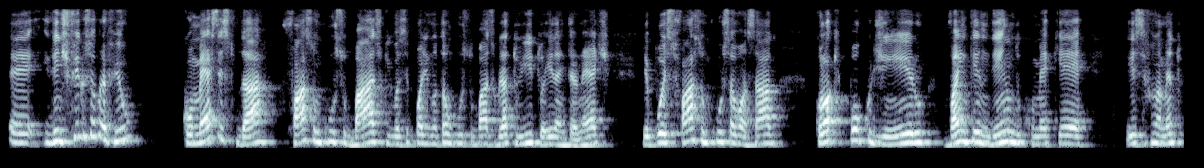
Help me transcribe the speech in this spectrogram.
É, identifique o seu perfil, comece a estudar, faça um curso básico, que você pode encontrar um curso básico gratuito aí na internet, depois faça um curso avançado, coloque pouco dinheiro, vá entendendo como é que é esse fundamento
